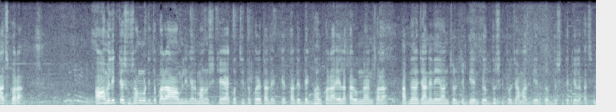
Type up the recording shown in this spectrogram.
কাজ করা। আওয়ামী লীগকে সুসংগঠিত করা, আওয়ামী লীগের মানুষকে একত্রিত করে তাদেরকে, তাদের দেখভাল করা, এলাকার উন্নয়ন করা। আপনারা জানেন এই অঞ্চলটি বিএনপি অধ্যুষিত, জামাত বিএনপি অধ্যুষিত একটি এলাকা ছিল।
